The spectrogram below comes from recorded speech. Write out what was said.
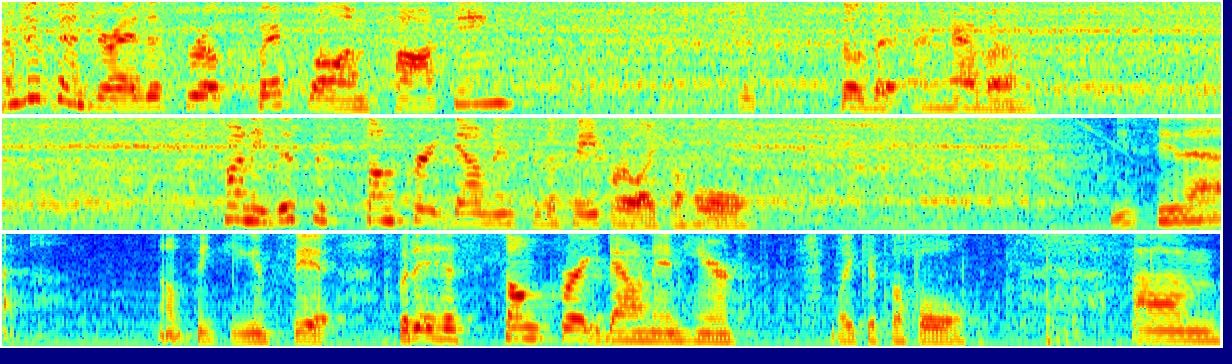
I'm just going to dry this real quick while I'm talking. Just so that I have a It's funny, this is sunk right down into the paper like a hole. You see that? I don't think you can see it, but it has sunk right down in here like it's a hole. Um,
